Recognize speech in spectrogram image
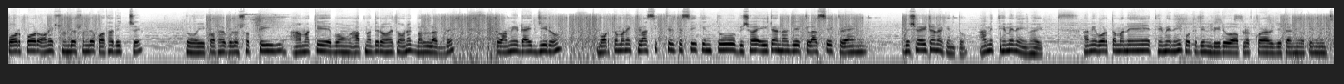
পরপর অনেক সুন্দর সুন্দর কথা দিচ্ছে। তো এই কথাগুলো সত্যিই আমাকে এবং আপনাদেরও হয়তো অনেক ভালো লাগবে। তো আমি ডাইট জিরো। বর্তমানে ক্লাসিক খেলতেছি কিন্তু বিষয় এইটা না যে ক্লাসিক র্যাঙ্ক বিষয় এটা না কিন্তু। আমি থেমে নেই ভাই। আমি বর্তমানে থেমে নেই, প্রতিদিন ভিডিও আপলোড করার যেটা নিয়তি নিয়েছি।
